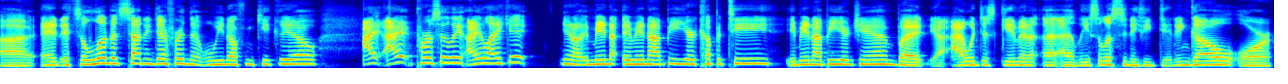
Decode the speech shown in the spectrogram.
uh, and it's a little bit sounding different than what we know from Kikuo. I, I personally, I like it. You know, it may not, it may not be your cup of tea, it may not be your jam, but I would just give it a, a, at least a listen if you didn't go, or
